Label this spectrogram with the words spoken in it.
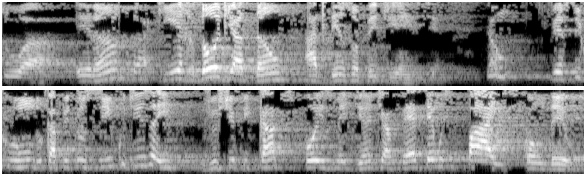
sua herança, que herdou de Adão a desobediência. Então, versículo 1 do capítulo 5 diz aí: Justificados, pois, mediante a fé, temos paz com Deus,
